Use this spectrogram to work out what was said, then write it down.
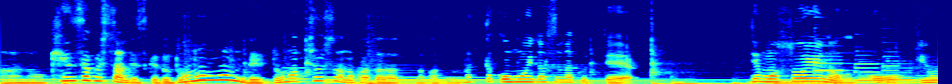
あの検索したんですけどどの本でどの著者の方だったのか全く思い出せなくってでもそういうのを読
